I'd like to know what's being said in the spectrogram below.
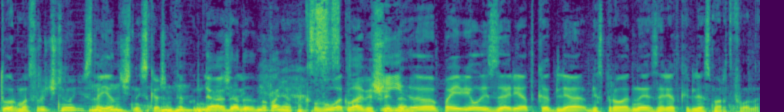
тормоз ручной, стояночный, скажем так. он не Да, да, да, ну понятно, Вот. с клавишей, и да. э, появилась зарядка для беспроводная зарядка для смартфона,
